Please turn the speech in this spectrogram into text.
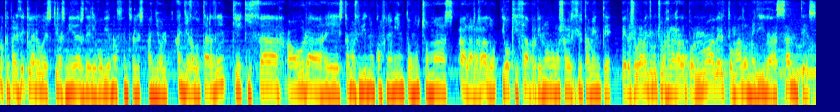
lo que parece claro es que las medidas del gobierno central español han llegado tarde, que quizá ahora eh, estamos viviendo un confinamiento mucho más alargado. Digo quizá porque no vamos a ver ciertamente, pero seguramente mucho más alargado por no haber tomado medidas antes.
